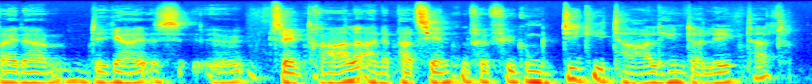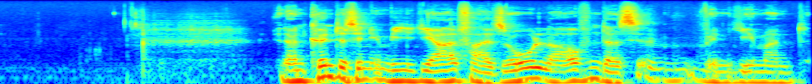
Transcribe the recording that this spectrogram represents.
bei der DGHS-Zentrale äh, eine Patientenverfügung digital hinterlegt hat dann könnte es im Idealfall so laufen, dass äh, wenn jemand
